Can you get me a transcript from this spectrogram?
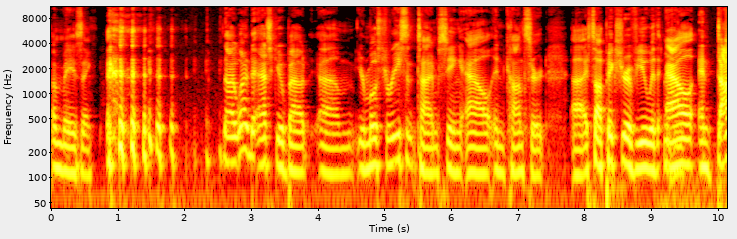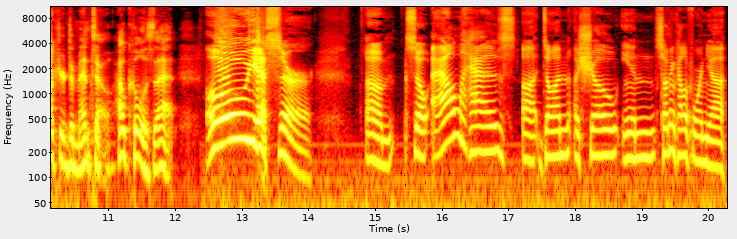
Amazing. Now I wanted to ask you about um, your most recent time seeing Al in concert. Uh, I saw a picture of you with Al and Dr. Demento. How cool is that? Oh yes, sir. Um, so Al has uh, done a show in Southern California.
